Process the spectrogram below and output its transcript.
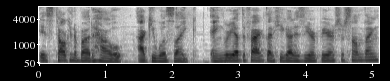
is talking about how Aki was like angry at the fact that he got his ear pierced or something.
